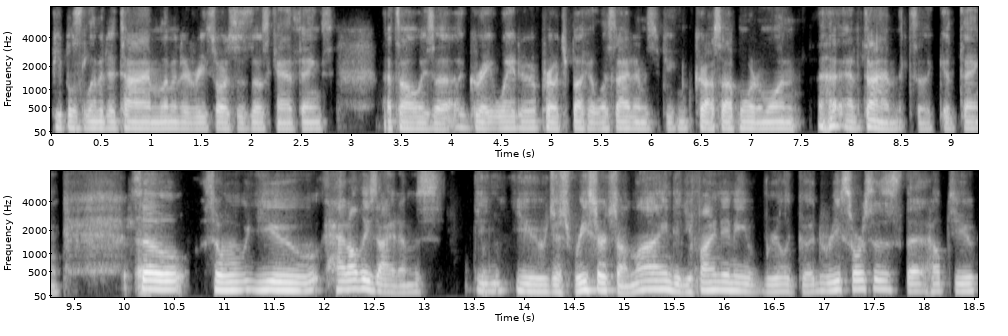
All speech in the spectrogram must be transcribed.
people's limited time, limited resources, those kind of things. That's always a, a, great way to approach bucket list items. If you can cross off more than one at a time, it's a good thing. Sure. So, so you had all these items did you just researched online? Did you find any really good resources that helped you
